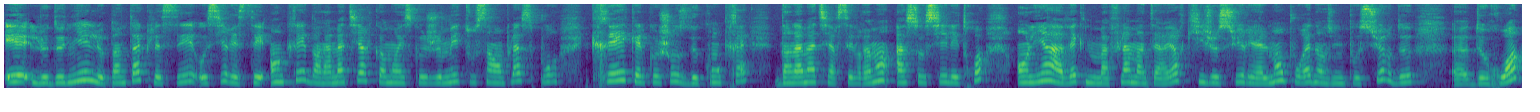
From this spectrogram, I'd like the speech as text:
et le denier, le pentacle, c'est aussi rester ancré dans la matière, comment est-ce que je mets tout ça en place pour créer quelque chose de concret dans la matière. C'est vraiment associer les trois en lien avec ma flamme intérieure, qui je suis réellement pour être dans une posture de, euh, de roi,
